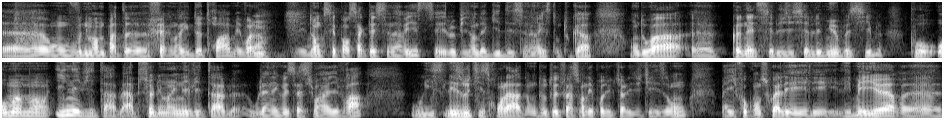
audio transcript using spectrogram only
Euh, on ne vous demande pas de faire une règle de 3, mais voilà. Mm. Et donc, c'est pour ça que les scénaristes, c'est l'opinion de la guide des scénaristes en tout cas, on doit euh, connaître ces logiciels le mieux possible pour, au moment inévitable, absolument inévitable, où la négociation arrivera, où les outils seront là, donc de toute façon, les producteurs les utiliseront, bah, il faut qu'on soit les, meilleurs euh,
